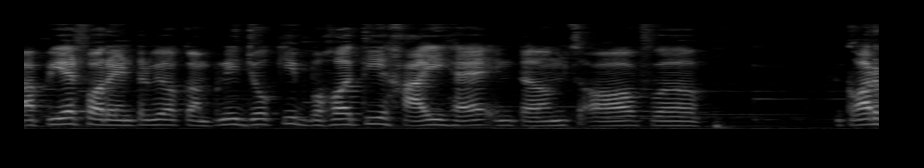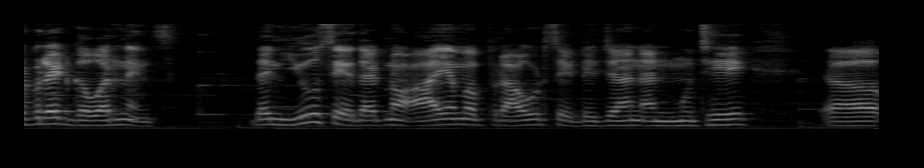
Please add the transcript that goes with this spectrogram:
appear for interview a company जो कि बहुत ही हाई है in terms of corporate governance then you say that no I am a proud citizen and मुझे uh,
